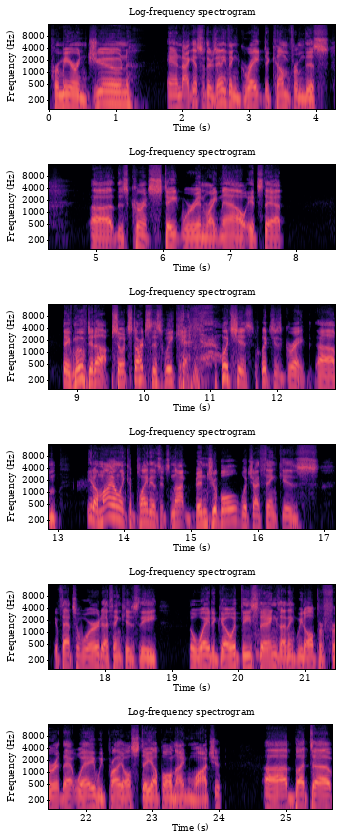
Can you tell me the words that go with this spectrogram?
premiere in June. And I guess if there's anything great to come from this this current state we're in right now, it's that they've moved it up so it starts this weekend which is which is great um, you know my only complaint is it's not bingeable which i think is if that's a word, I think is the the way to go with these things. I think we'd all prefer it that way. We'd probably all stay up all night and watch it. Uh, but uh,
